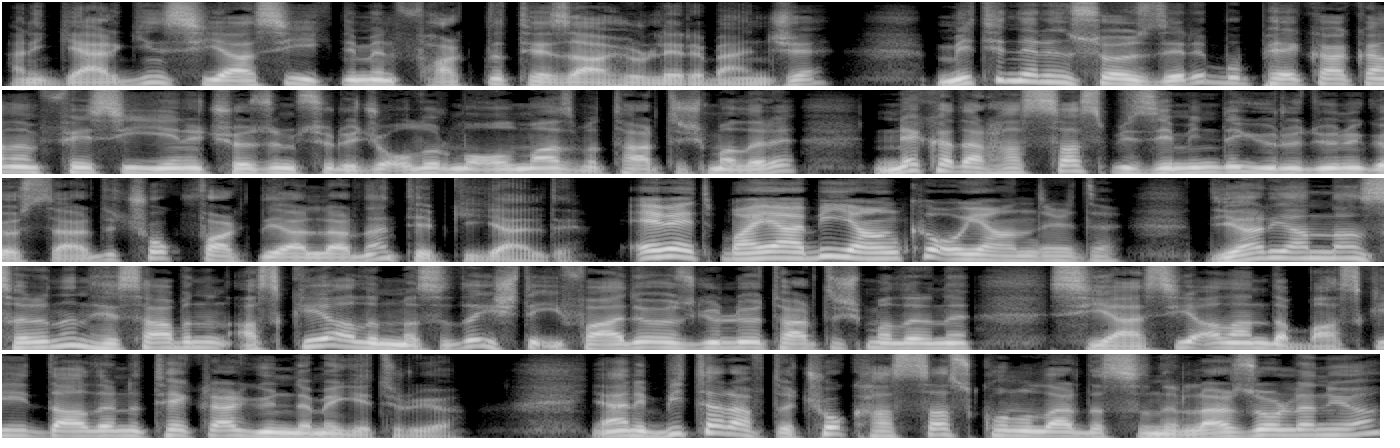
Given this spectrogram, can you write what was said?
hani gergin siyasi iklimin farklı tezahürleri bence. Metiner'in sözleri bu PKK'nın fesi yeni çözüm süreci olur mu olmaz mı tartışmaları ne kadar hassas bir zeminde yürüdüğünü gösterdi. Çok farklı yerlerden tepki geldi. Evet, bayağı bir yankı uyandırdı. Diğer yandan Sarı'nın hesabının askıya alınması da işte ifade özgürlüğü tartışmalarını, siyasi alanda baskı iddialarını tekrar gündeme getiriyor. Yani bir tarafta çok hassas konularda sınırlar zorlanıyor,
